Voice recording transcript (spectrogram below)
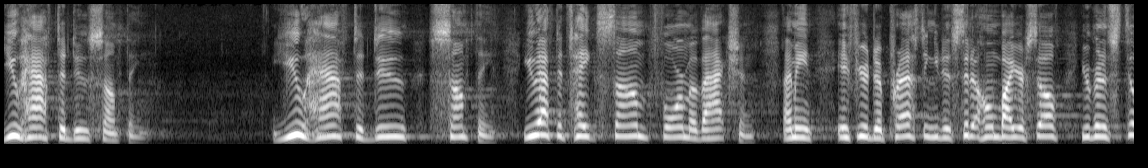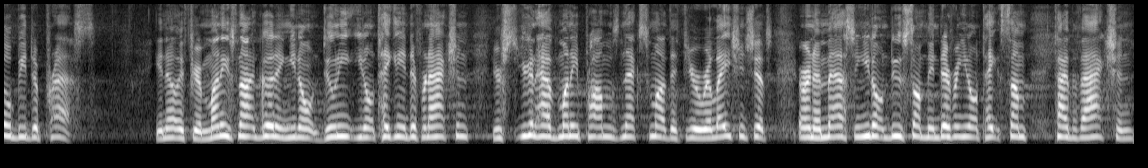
you have to do something. You have to do something. You have to take some form of action. I mean, if you're depressed and you just sit at home by yourself, you're going to still be depressed. You know, if your money's not good and you don't do any, you don't take any different action, you're, you're going to have money problems next month. If your relationships are in a mess and you don't do something different, you don't take some type of action.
